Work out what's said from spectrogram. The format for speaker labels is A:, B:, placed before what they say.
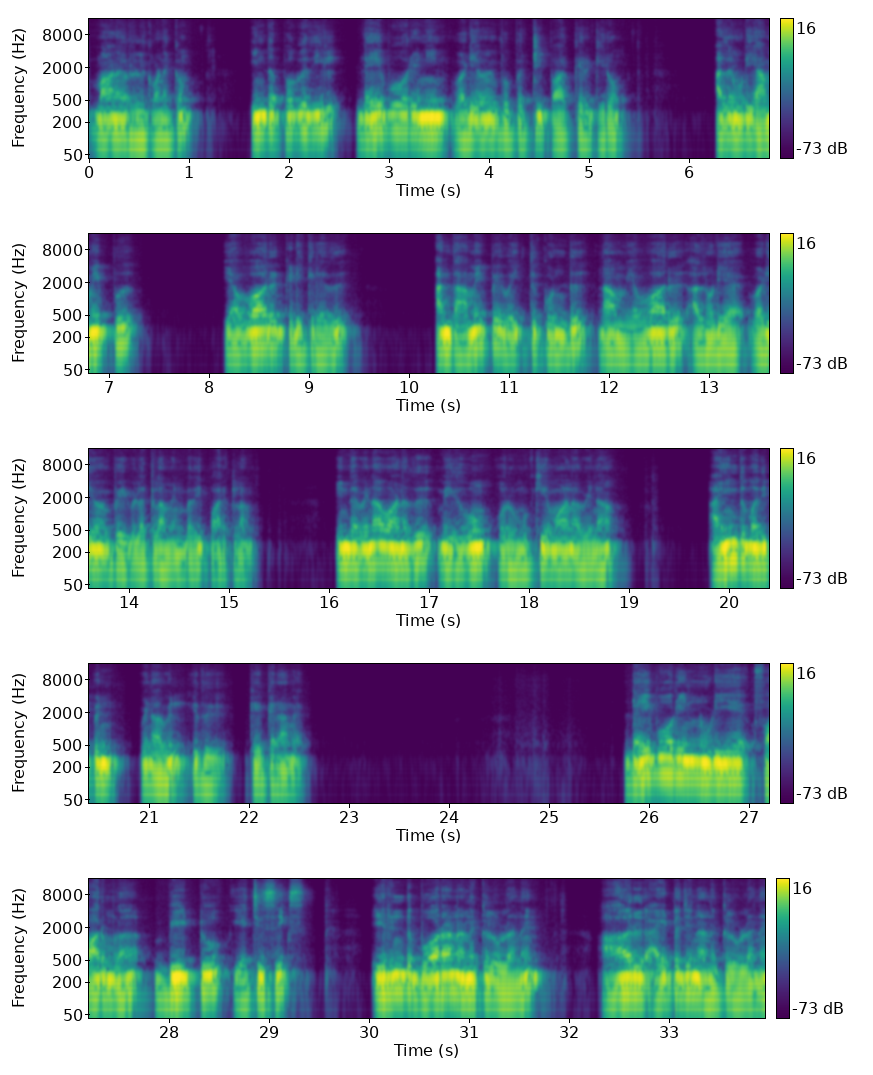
A: மாணவர்களுக்கு வணக்கம். இந்த பகுதியில் டைபோரனின் வடிவமைப்பு பற்றி பார்க்க இருக்கிறோம். அதனுடைய அமைப்பு எவ்வாறு கிடைக்கிறது? அந்த அமைப்பை வைத்துக்கொண்டு நாம் எவ்வாறு அதனுடைய வடிவமைப்பை விளக்கலாம் என்பதை பார்க்கலாம். இந்த வினாவானது மிகவும் ஒரு முக்கியமான வினா. ஐந்து மதிப்பெண் வினாவில் இது கேட்குறாங்க. டைபோரினுடைய formula B two H six இரண்டு போரான் அணுக்கள் உள்ளன ஆறு ஹைட்ரஜன் அணுக்கள் உள்ளன.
